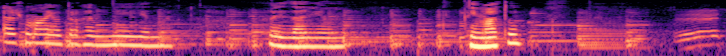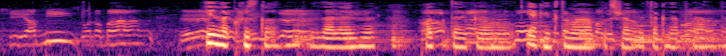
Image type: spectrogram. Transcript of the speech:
Chociaż mają trochę mniej jednak, moim zdaniem, klimatu. Jednak wszystko zależy od tego, jakie kto ma potrzeby tak naprawdę.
